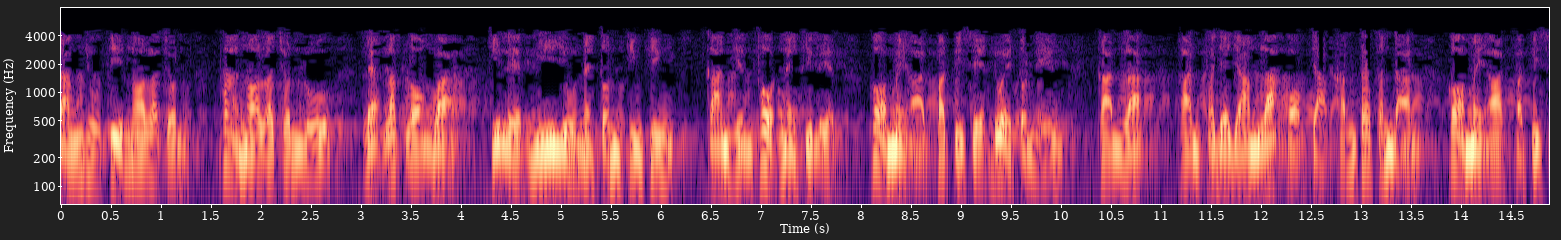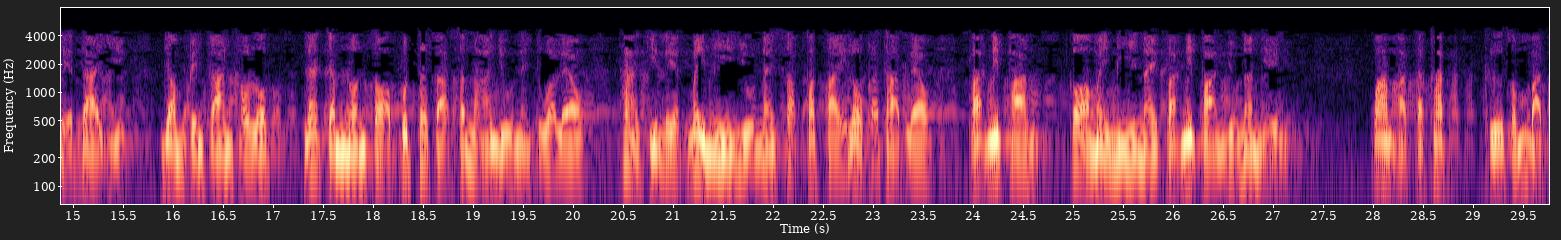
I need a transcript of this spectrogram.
ตั้งอยู่ที่นรชน ถ้านรชนรู้ และรับรองว่ากิเลสมีอยู่ในตนจริง ๆ การเห็นโทษในกิเลสก็ไม่อาจปฏิเสธด้วยตนเอง การละ การพยายามละออกจากขันธสันดานก็ไม่อาจปฏิเสธได้อีก ย่อมเป็นการเคารพและจำนนต่อพุทธศาสนาอยู่ในตัวแล้ว ถ้ากิเลสไม่มีอยู่ในสัพพไตโลกธาตุแล้ว พระนิพพานก็ไม่มีในพระนิพพานอยู่นั่นเอง ความอัตคัดคือสมบัติ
